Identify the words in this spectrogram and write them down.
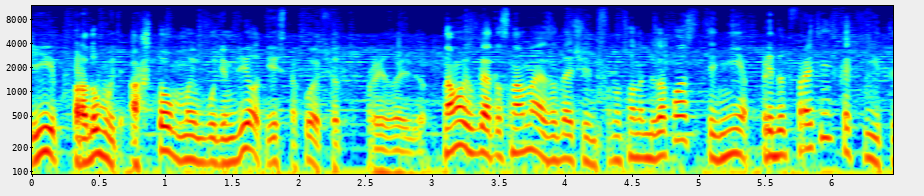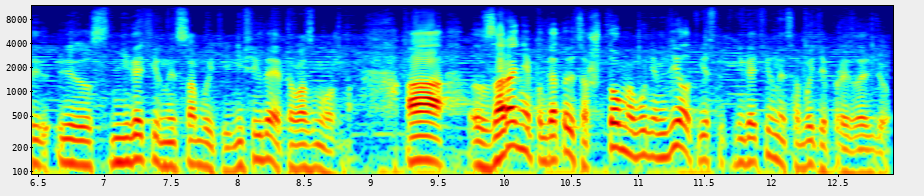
и продумать, а что мы будем делать, если такое все-таки произойдет. На мой взгляд, основная задача информационной безопасности не предотвратить какие-то э, негативные события, не всегда это возможно, а заранее подготовиться, что мы будем делать, если негативное событие произойдет.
